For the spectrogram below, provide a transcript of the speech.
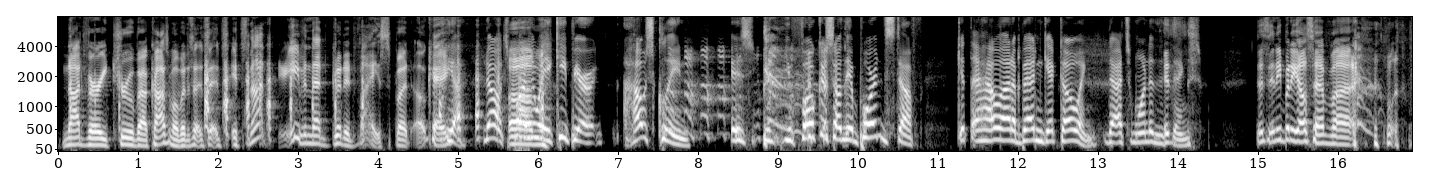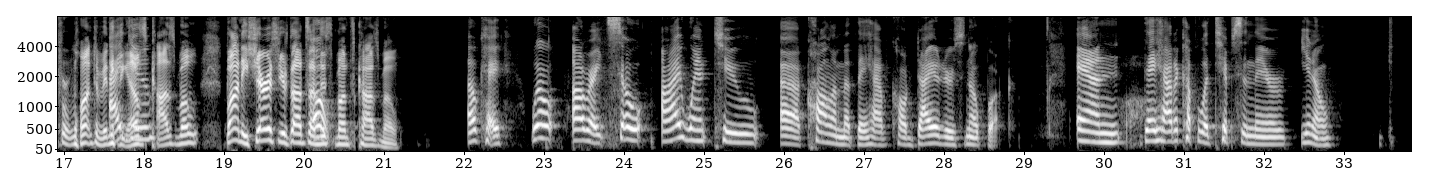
not very true about Cosmo, but it's it's, it's, it's not even that good advice. But okay. Yeah. No, it's part of the Um, way you keep your house clean. Is you, you focus on the important stuff. Get the hell out of bed and get going. That's one of the It's- things. Does anybody else have, uh, for want of anything else. Cosmo? Bonnie, share us your thoughts on Oh. this month's Cosmo. Okay. Well, all right. So I went to a column that they have called Dieter's Notebook. And they had a couple of tips in there, you know,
